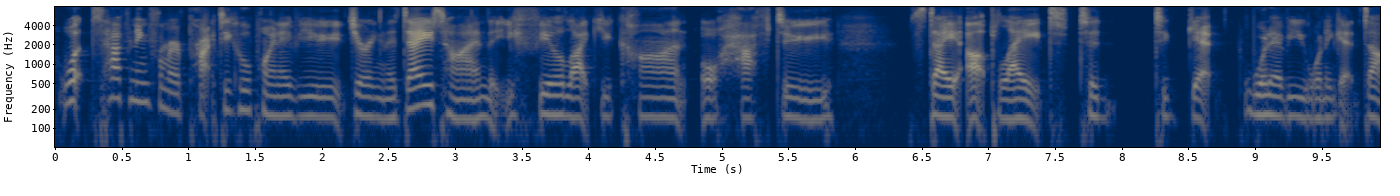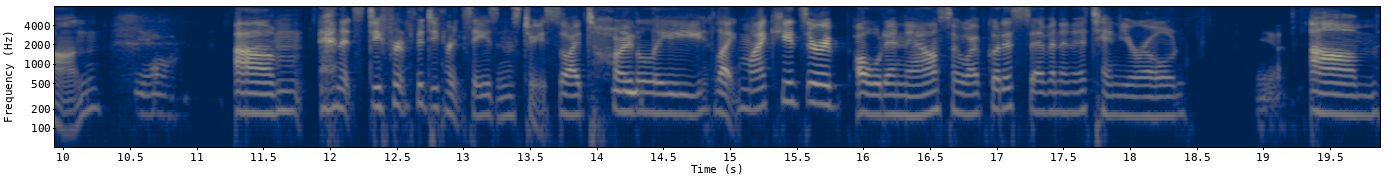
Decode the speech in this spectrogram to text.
what's happening from a practical point of view during the daytime that you feel like you can't or have to stay up late to to get whatever you want to get done? Yeah um, and it's different for different seasons too. So I totally like my kids are older now, so I've got a seven and a ten year old. Yeah. Um,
